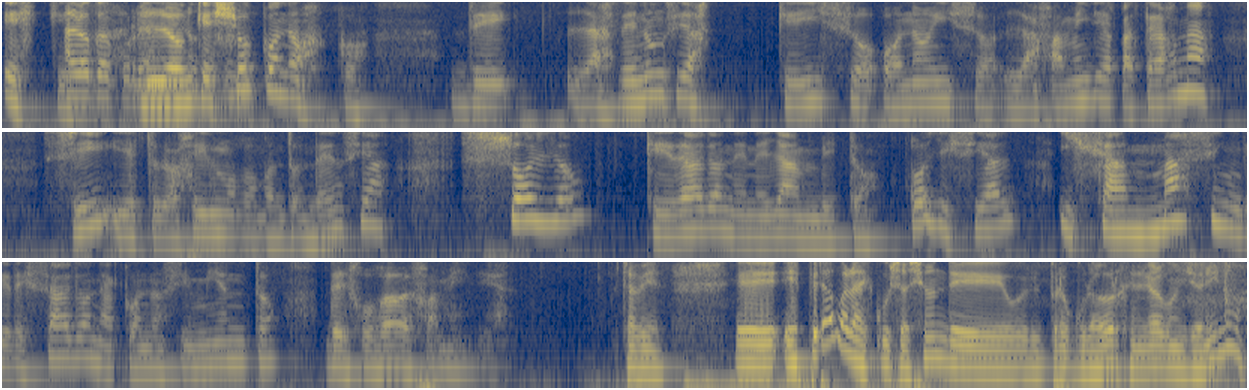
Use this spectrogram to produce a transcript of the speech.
es que, lo que yo conozco de las denuncias que hizo o no hizo la familia paterna, sí, y esto lo afirmo con contundencia, solo quedaron en el ámbito policial y jamás ingresaron a conocimiento del juzgado de familia. Está bien. Eh, ¿Esperaba la excusación del procurador general Gonzanino?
